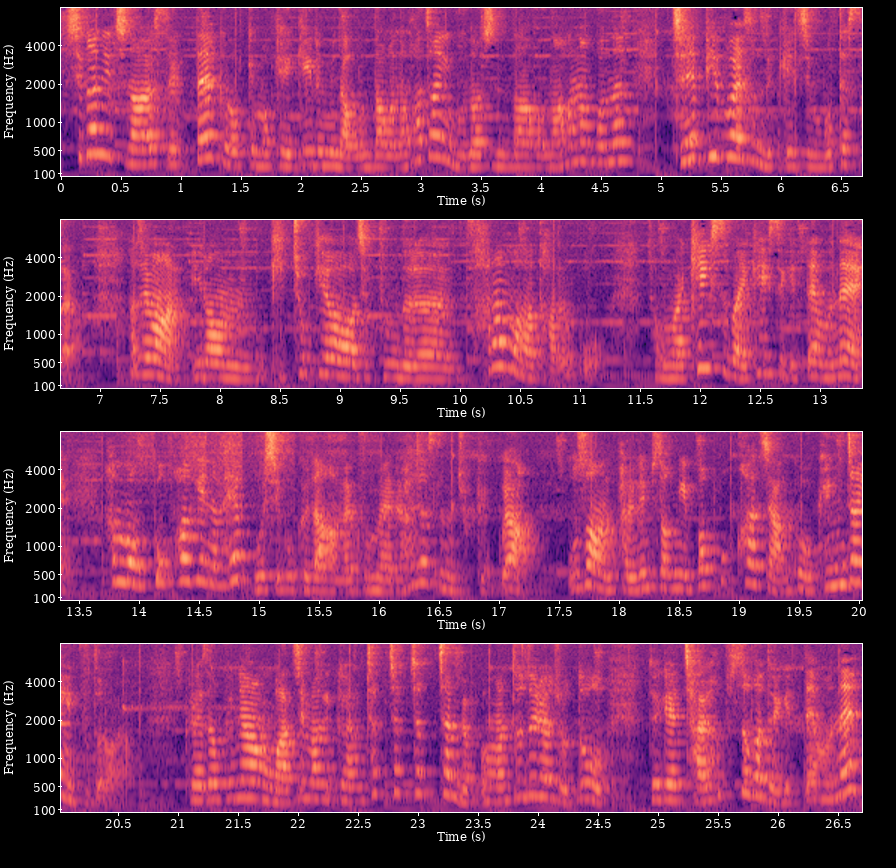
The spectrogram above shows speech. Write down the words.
시간이 지났을 때 그렇게 막 개기름이 나온다거나 화장이 무너진다거나 하는 거는 제 피부에서 느끼지 못했어요. 하지만 이런 기초 케어 제품들은 사람마다 다르고 정말 case by case이기 때문에 한번 꼭 확인을 해보시고 그 다음에 구매를 하셨으면 좋겠고요. 우선 발림성이 뻑뻑하지 않고 굉장히 부드러워요. 그래서 그냥 마지막에 그냥 찹찹찹찹 몇 번만 두드려줘도 되게 잘 흡수가 되기 때문에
